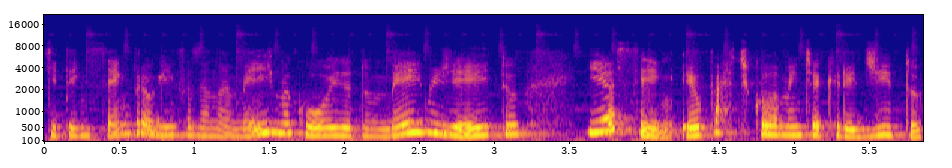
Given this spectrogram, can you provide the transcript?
que tem sempre alguém fazendo a mesma coisa, do mesmo jeito. E assim, eu particularmente acredito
